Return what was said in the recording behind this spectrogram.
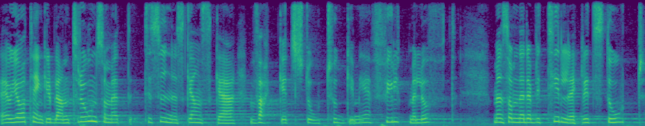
Och jag tänker ibland tron som ett till synes ganska vackert stort tuggummi, fyllt med luft. Men som när det blir tillräckligt stort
